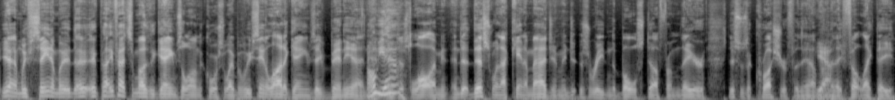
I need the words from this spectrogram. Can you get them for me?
Yeah, and we've seen them. uh, they- They've had some ugly games along the course of the way, but we've seen a lot of games they've been in. Oh, yeah. and just law. I mean, and th- this one I can't imagine. I mean, just reading the bowl stuff from there, this was a crusher for them. Yeah. I mean, they felt like they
